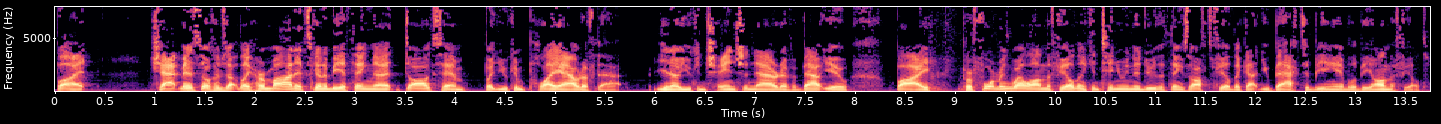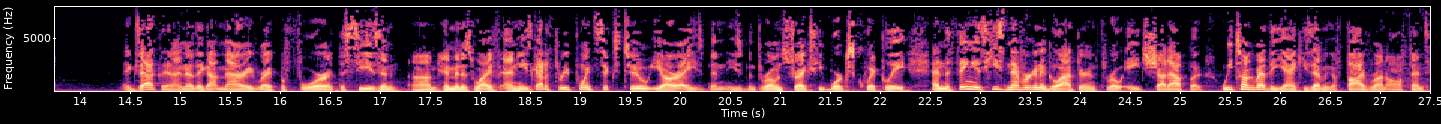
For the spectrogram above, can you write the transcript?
but Chapman still comes out like Germán. It's going to be a thing that dogs him, but you can play out of that. You know, you can change the narrative about you by performing well on the field and continuing to do the things off the field that got you back to being able to be on the field. Exactly, and I know they got married right before the season, um, him and his wife, and he's got a 3.62 ERA. He's been he's been throwing strikes. He works quickly, and the thing is, he's never going to go out there and throw eight shutout. But we talk about the Yankees having a five run offense.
